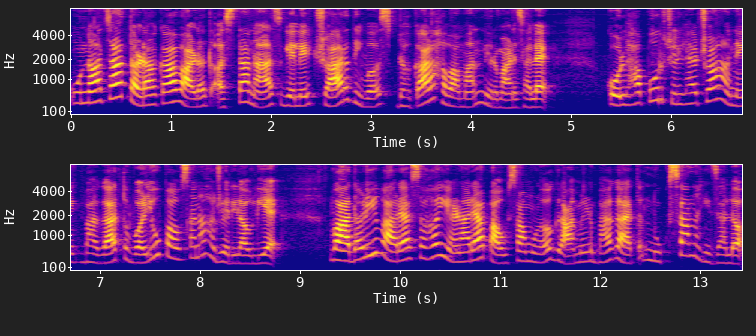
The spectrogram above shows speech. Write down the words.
उन्हाचा तडाखा वाढत असतानाच गेले चार दिवस ढगाळ हवामान निर्माण झालंय. कोल्हापूर जिल्ह्याच्या अनेक भागात वळीव पावसानं हजेरी लावली आहे. वादळी वाऱ्यासह येणाऱ्या पावसामुळं ग्रामीण भागात नुकसानही झालं.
